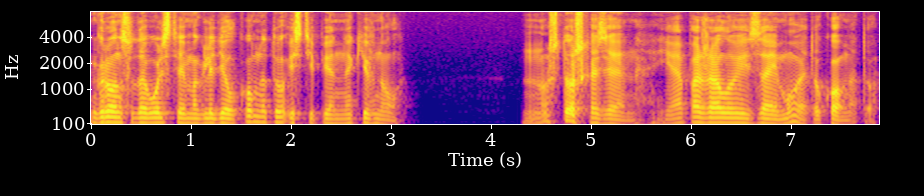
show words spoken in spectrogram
Грон с удовольствием оглядел комнату и степенно кивнул. «Ну что ж, хозяин, я, пожалуй, займу эту комнату».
